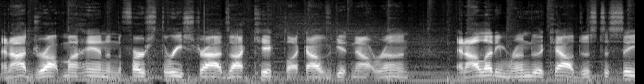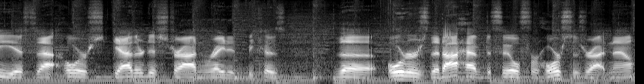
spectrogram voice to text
and I dropped my hand in the first three strides I kicked like I was getting outrun. And I let him run to the cow just to see if that horse gathered his stride and rated because the orders that I have to fill for horses right now,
